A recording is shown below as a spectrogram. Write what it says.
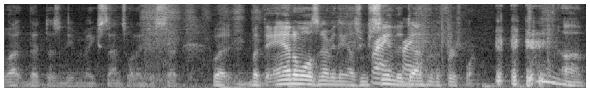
well, that doesn't even make sense what I just said. But, but the animals and everything else, we've Right, seen the right. death of the firstborn. um,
